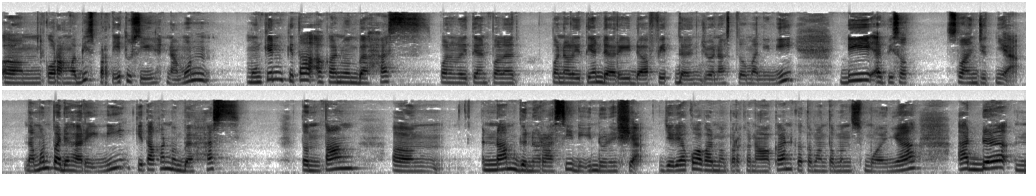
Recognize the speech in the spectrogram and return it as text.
Um, kurang lebih seperti itu sih. Namun mungkin kita akan membahas penelitian-penelitian dari David dan Jonas Tillman ini di episode selanjutnya. Namun pada hari ini kita akan membahas tentang um, 6 generasi di Indonesia. Jadi aku akan memperkenalkan ke teman-teman semuanya ada 6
